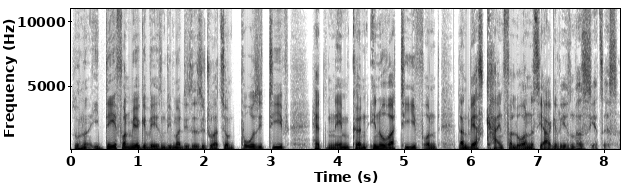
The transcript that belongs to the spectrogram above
so eine Idee von mir gewesen, wie man diese Situation positiv hätte nehmen können, innovativ und dann wäre es kein verlorenes Jahr gewesen, was es jetzt ist.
